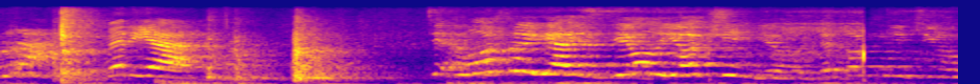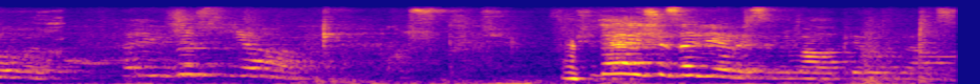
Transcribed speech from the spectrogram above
Теперь я. Еще за Лерой занимала первый раз.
